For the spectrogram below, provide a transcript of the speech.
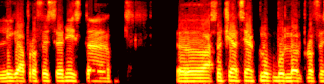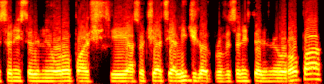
Liga Profesionistă, uh, Asociația Cluburilor Profesioniste din Europa și Asociația Ligilor Profesioniste din Europa,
